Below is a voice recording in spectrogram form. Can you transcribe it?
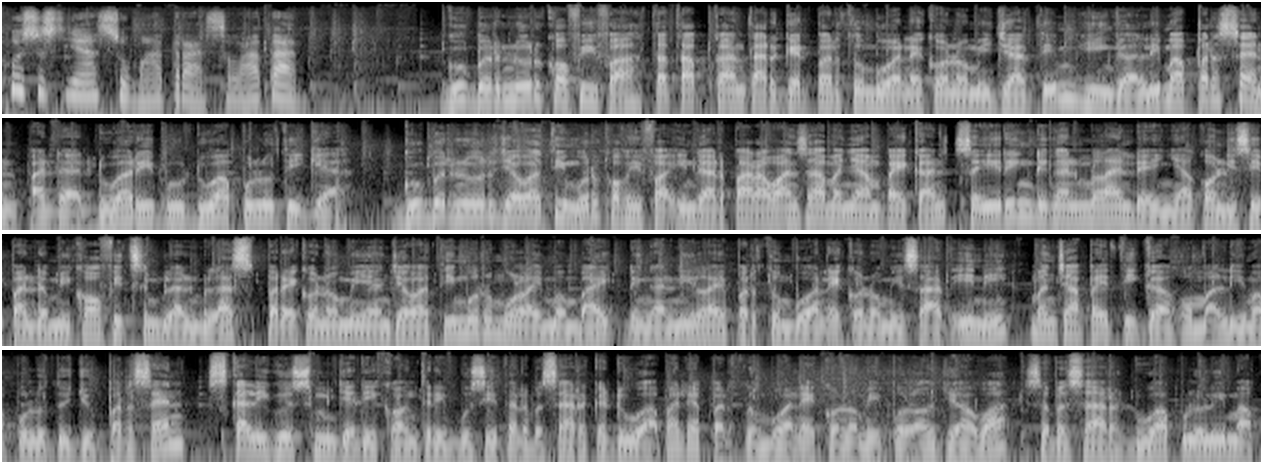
khususnya Sumatera Selatan. Gubernur Kofifah tetapkan target pertumbuhan ekonomi Jatim hingga 5% pada 2023. Gubernur Jawa Timur Kofifah Indar Parawansa menyampaikan seiring dengan melandainya kondisi pandemi COVID-19, perekonomian Jawa Timur mulai membaik dengan nilai pertumbuhan ekonomi saat ini mencapai 3,57 persen, sekaligus menjadi kontribusi terbesar kedua pada pertumbuhan ekonomi Pulau Jawa sebesar 25,01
